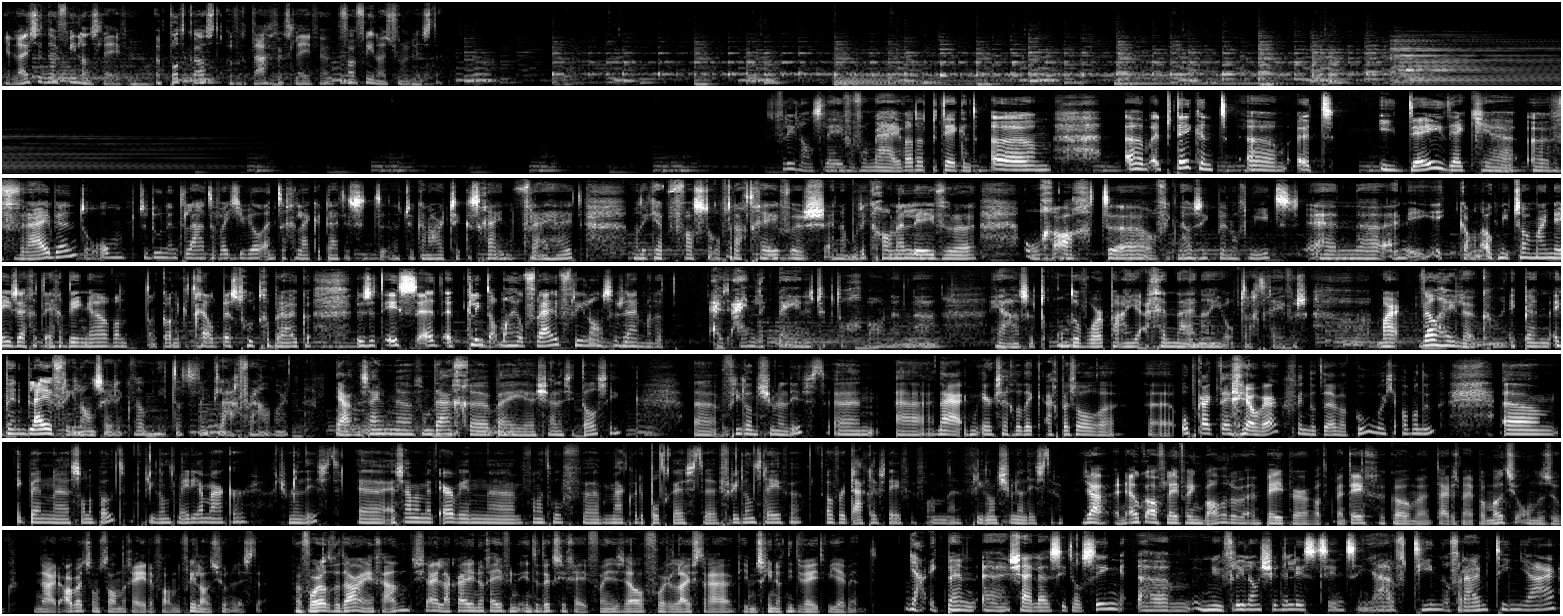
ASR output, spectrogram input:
Je luistert naar Freelance Leven, een podcast over het dagelijks leven van freelance journalisten. Freelance leven voor mij, wat dat betekent. Ehm, ehm, het betekent ehm, het idee dat je eh, vrij bent om te doen en te laten wat je wil. En tegelijkertijd is het natuurlijk een hartstikke schijnvrijheid. Want ik heb vaste opdrachtgevers en daar moet ik gewoon aan leveren. Ongeacht eh, of ik nou ziek ben of niet. En, eh, en ik, ik kan ook niet zomaar nee zeggen tegen dingen, want dan kan ik het geld best goed gebruiken. Dus het, is, het, het klinkt allemaal heel vrij, freelancer zijn, maar dat, uiteindelijk ben je natuurlijk toch gewoon een ja, een soort onderworpen aan je agenda en aan je opdrachtgevers. Maar wel heel leuk. Ik ben, ik ben een blije freelancer. Ik wil niet dat het een klaagverhaal wordt. Ja, we zijn uh, vandaag uh, bij uh, Shala Sitalsing, freelance journalist. En nou ja, ik moet eerlijk zeggen dat ik eigenlijk best wel opkijk tegen jouw werk. Ik vind het wel cool wat je allemaal doet. Um, ik ben Sanne Poot, freelance mediamaker, journalist. Uh, en samen met Erwin uh, van het Hof uh, maken we de podcast Freelance Leven over het dagelijks leven van freelance journalisten. Ja, en elke aflevering behandelen we een paper wat ik ben tegengekomen tijdens mijn promotieonderzoek naar de arbeidsomstandigheden van freelance journalisten. Maar voordat we daarin gaan, Shaila, kan je nog even een introductie geven van jezelf voor de luisteraar die misschien nog niet weet wie jij bent? Ja, ik ben uh, Shaila Sital Singh, um, nu freelance journalist sinds een jaar of tien of ruim tien jaar.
